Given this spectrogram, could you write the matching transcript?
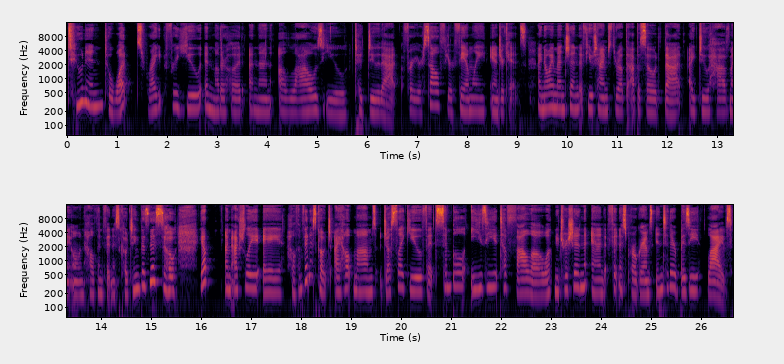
tune in to what's right for you in motherhood and then allows you to do that for yourself, your family, and your kids. I know I mentioned a few times throughout the episode that I do have my own health and fitness coaching business. So, yep, I'm actually a health and fitness coach. I help moms just like you fit simple, easy to follow nutrition and fitness programs into their busy lives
